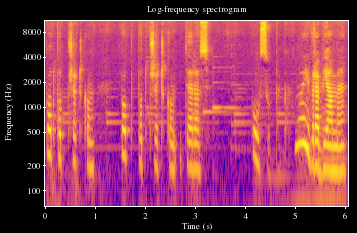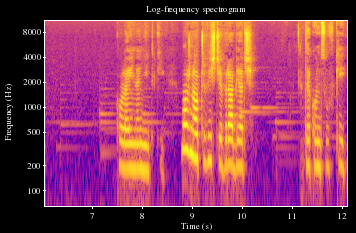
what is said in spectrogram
pod podprzeczką, pod podprzeczką i teraz półsłupek. No i wrabiamy kolejne nitki. Można oczywiście wrabiać te końcówki,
